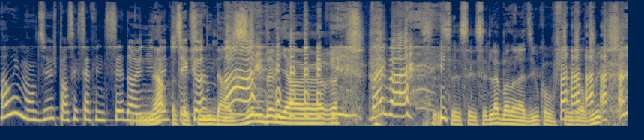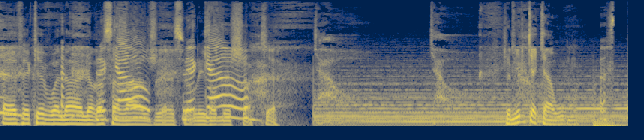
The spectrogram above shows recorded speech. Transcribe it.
Ah oui mon dieu, je pensais que ça finissait dans une non, minute. ça finit comme dans bye, une demi-heure. bye bye. C'est- de la bonne radio qu'on vous fait aujourd'hui. Euh, fait que voilà, Le Savage chaos. euh, sur Le les ondes de chaos. choc. Ciao. Ciao. J'aime mieux le cacao, moi.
